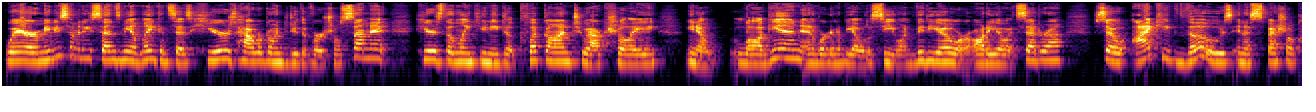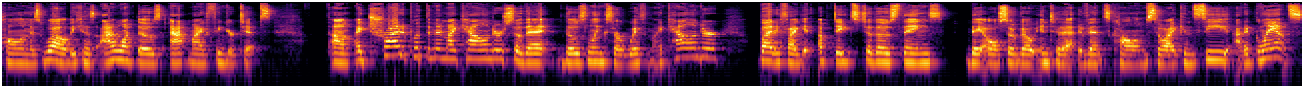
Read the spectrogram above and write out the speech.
where maybe somebody sends me a link and says, "Here's how we're going to do the virtual summit. Here's the link you need to click on to actually, you know, log in and we're going to be able to see you on video or audio, etc." So, I keep those in a special column as well because I want those at my fingertips. Um, I try to put them in my calendar so that those links are with my calendar, but if I get updates to those things, they also go into that events column so I can see at a glance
